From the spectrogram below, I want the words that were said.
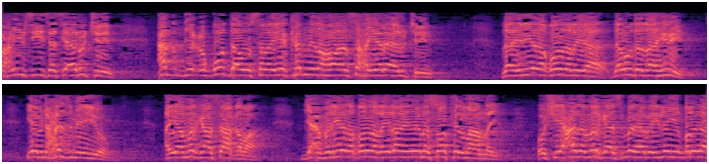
wax iibsigiisaasi aanu jirin caqdi cuquudda uu sameeyo ka mid ah oo ansaxayana aanu jirin. Daahiriyada qolada la yidhaha daawuuda daahiri iyo ibnu xasmi iyo ayaa markaasaa qaba. Jacfariyada qolada la yidhaha iyagana soo tilmaamay oo shiicada markaas madhab ay leeyihiin qolada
